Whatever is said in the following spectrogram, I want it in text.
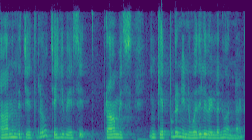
ఆనంద్ చేతిలో చెయ్యి వేసి ప్రామిస్ ఇంకెప్పుడు నిన్ను వదిలి వెళ్ళను అన్నాడు.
